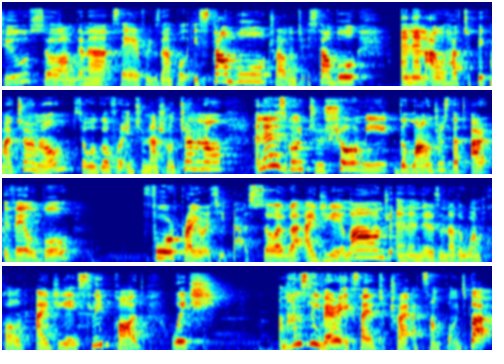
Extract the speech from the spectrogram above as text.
to. So I'm gonna say, for example, Istanbul, traveling to Istanbul and then I will have to pick my terminal. So we'll go for international terminal and then it's going to show me the lounges that are available for priority pass. So I've got IGA Lounge and then there's another one called IGA Sleep Pod, which I'm honestly very excited to try at some point. But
